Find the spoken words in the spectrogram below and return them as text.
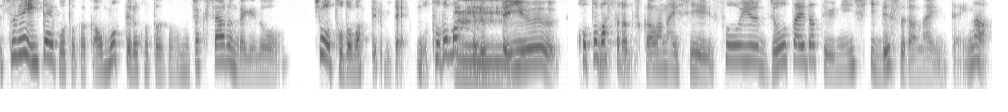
すげえ言いたいこととか思ってることがむちゃくちゃあるんだけど、超とどまってるみたい。もうとどまってるっていう言葉すら使わないし、そういう状態だという認識ですらないみたいな、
